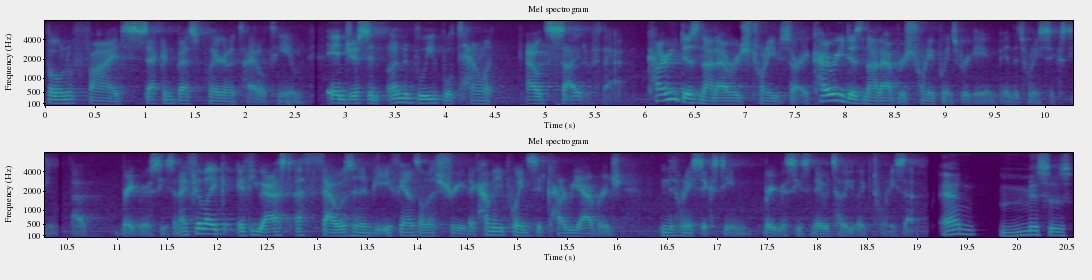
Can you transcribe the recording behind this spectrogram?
bona fide second best player on a title team and just an unbelievable talent outside of that. Kyrie does not average 20, sorry, Kyrie does not average 20 points per game in the 2016 uh, regular season. I feel like if you asked a thousand NBA fans on the street, like how many points did Kyrie average in the 2016 regular season, they would tell you like 27. And misses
